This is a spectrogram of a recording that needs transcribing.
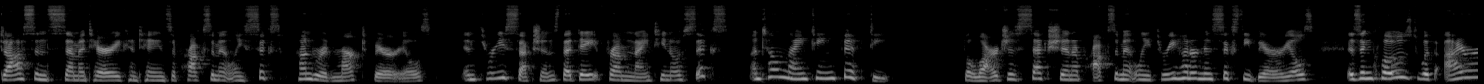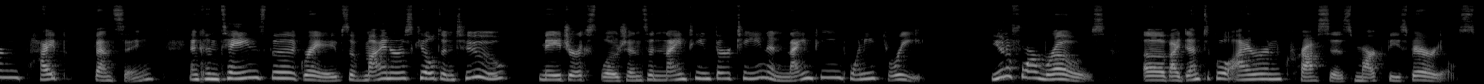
Dawson Cemetery contains approximately 600 marked burials in three sections that date from 1906 until 1950 the largest section, approximately 360 burials, is enclosed with iron pipe fencing and contains the graves of miners killed in two major explosions in 1913 and 1923. Uniform rows of identical iron crosses mark these burials.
